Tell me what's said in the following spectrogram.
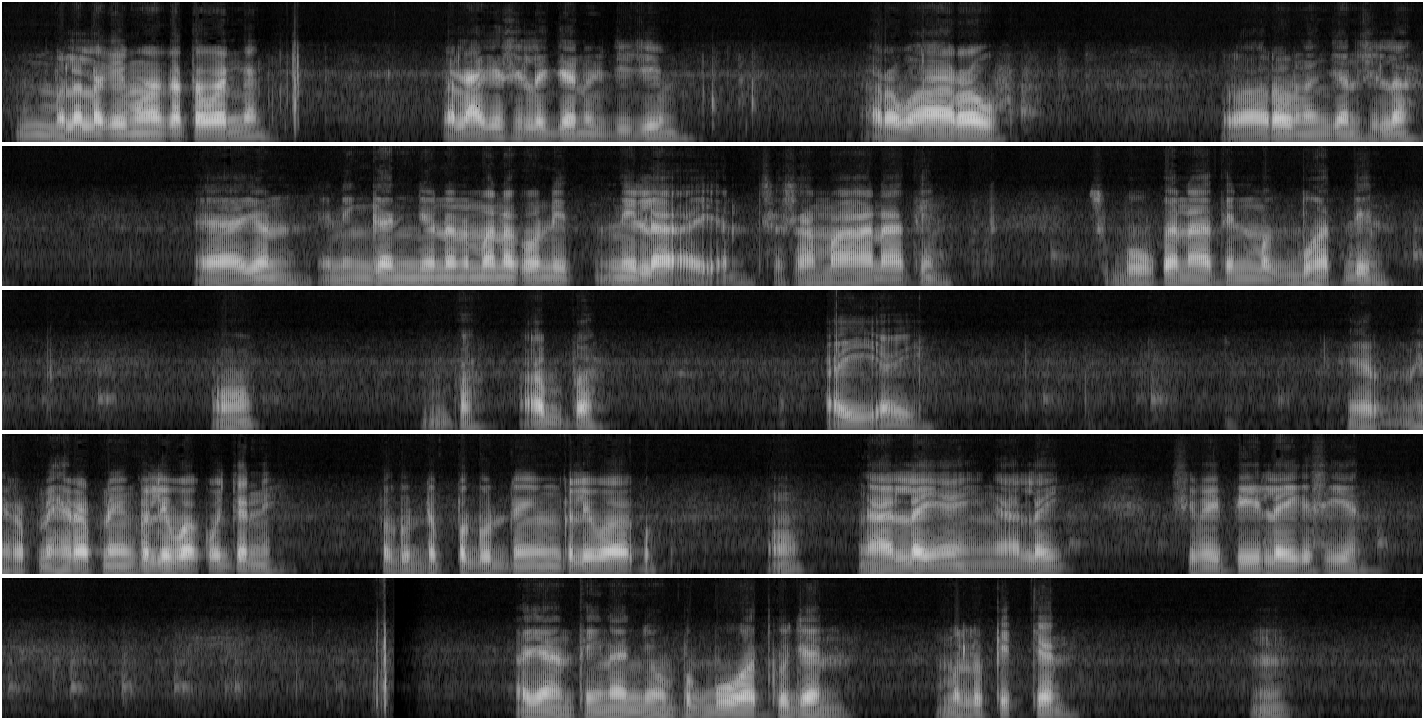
malalaki mga katawan yan. Palagi sila dyan nag-gym. Araw-araw. Araw-araw nandyan sila. Kaya yun, ininggan nyo na naman ako ni, nila. Ayan, sasamahan natin. Subukan natin magbuhat din. Oh. Aba, aba. Ay, ay. Hirap, na hirap na yung kaliwa ko dyan eh. Pagod na pagod na yung kaliwa ko. Oh, ngalay eh, ngalay. Kasi may pilay kasi yan. Ayan, tingnan nyo, pagbuhat ko dyan. Malupit yan. Hmm?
